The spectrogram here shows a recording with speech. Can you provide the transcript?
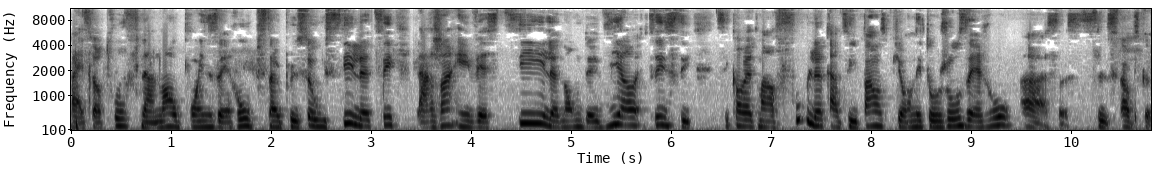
ben, se retrouvent finalement au point zéro. Puis c'est un peu ça aussi, là, tu sais, l'argent investi, le nombre de vies, ah, tu sais, c'est, c'est complètement fou, là, quand tu y penses, puis on est au jour zéro. Ah, ça, c'est, en tout cas.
